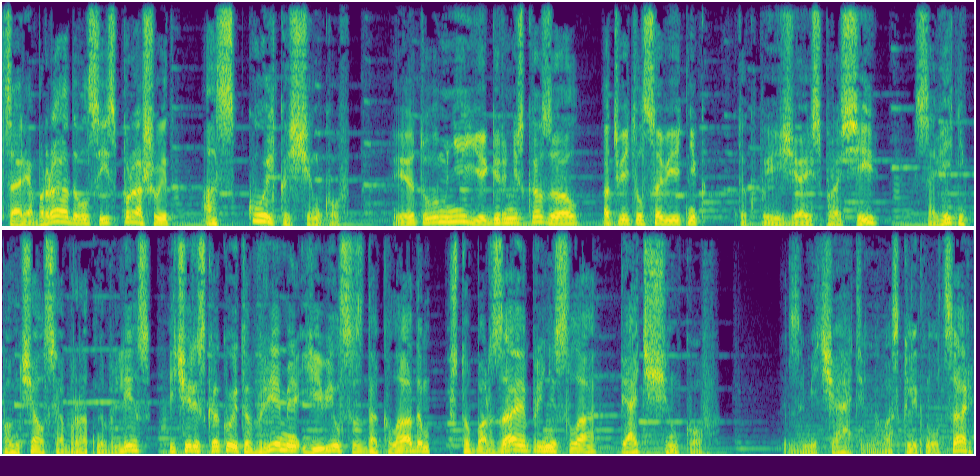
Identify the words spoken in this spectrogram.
Царь обрадовался и спрашивает, а сколько щенков? «Этого мне егерь не сказал», — ответил советник. «Так поезжай и спроси». Советник помчался обратно в лес и через какое-то время явился с докладом, что борзая принесла пять щенков. «Замечательно!» — воскликнул царь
